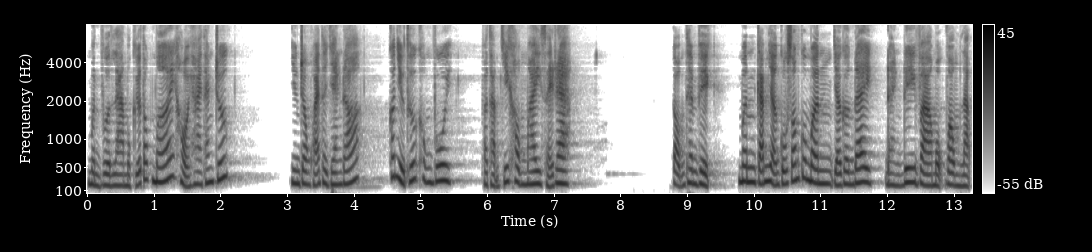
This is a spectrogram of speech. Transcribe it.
mình vừa làm một kiểu tóc mới hồi hai tháng trước. Nhưng trong khoảng thời gian đó, có nhiều thứ không vui và thậm chí không may xảy ra. Cộng thêm việc, mình cảm nhận cuộc sống của mình dạo gần đây đang đi vào một vòng lặp.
